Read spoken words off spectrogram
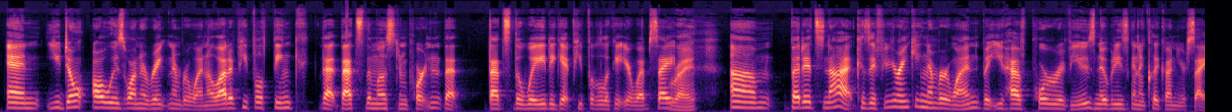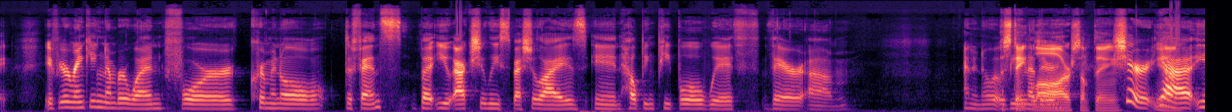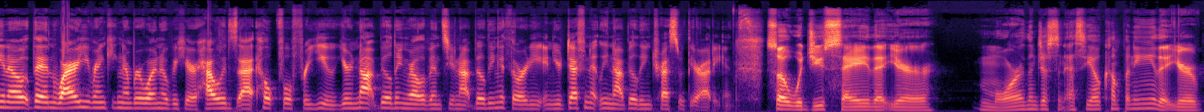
And you don't always want to rank number one. A lot of people think that that's the most important. That that's the way to get people to look at your website. Right. Um, but it's not because if you're ranking number one, but you have poor reviews, nobody's going to click on your site. If you're ranking number one for criminal defense, but you actually specialize in helping people with their, um, I don't know, it would be State another law or something. Sure, Yeah. yeah. You know, then why are you ranking number one over here? How is that helpful for you? You're not building relevance, you're not building authority, and you're definitely not building trust with your audience. So, would you say that you're more than just an SEO company? That you're,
